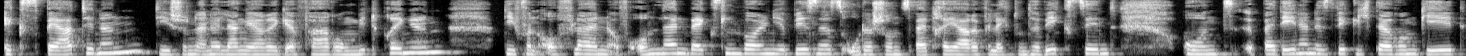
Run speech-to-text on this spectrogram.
Expertinnen, die schon eine langjährige Erfahrung mitbringen, die von offline auf online wechseln wollen ihr Business oder schon zwei, drei Jahre vielleicht unterwegs sind. Und bei denen es wirklich darum geht,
